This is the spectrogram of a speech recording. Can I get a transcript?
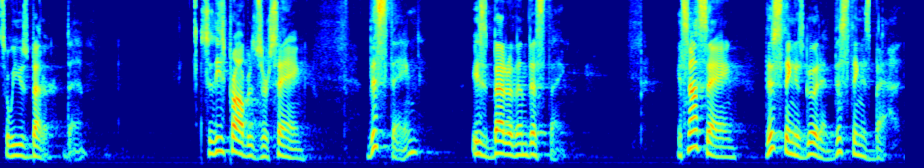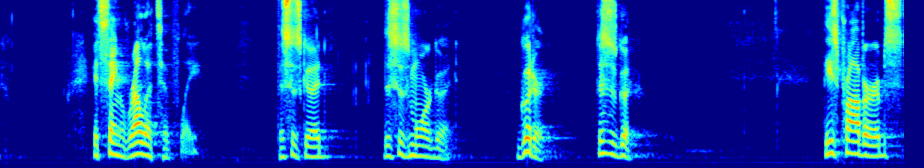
So we use better than. So these proverbs are saying this thing is better than this thing. It's not saying this thing is good and this thing is bad. It's saying relatively. This is good. This is more good. Gooder. This is gooder. These proverbs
